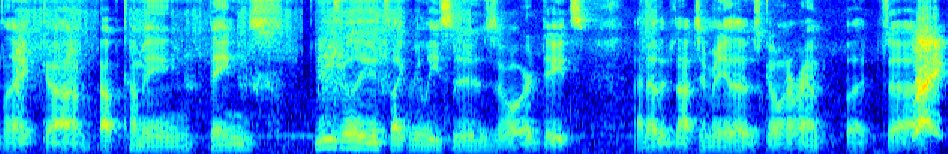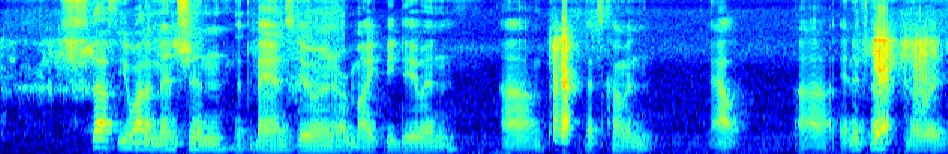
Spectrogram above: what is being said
like um, upcoming things, usually it's like releases or dates. I know there's not too many of those going around, but uh, Right. stuff you want to mention that the band's doing or might be doing um, Okay. that's coming out. Uh, and if not, Yeah. no worries.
